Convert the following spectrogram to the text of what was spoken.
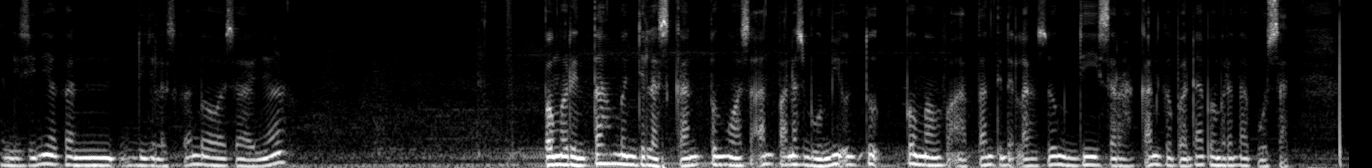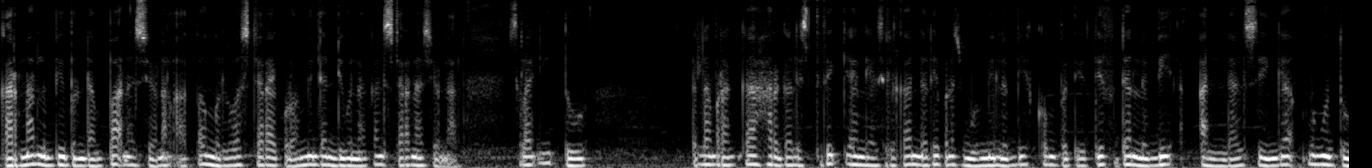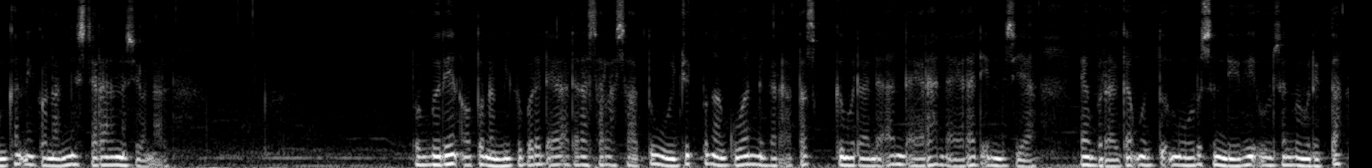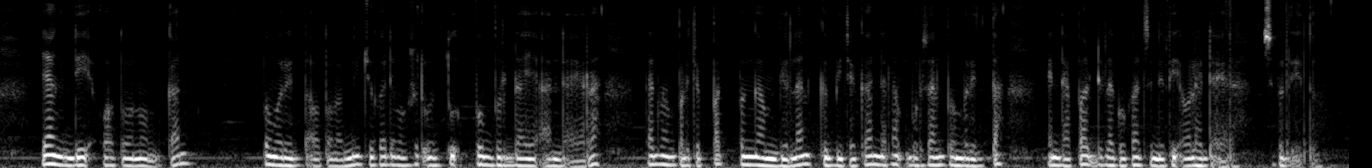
Dan di sini akan dijelaskan bahwasanya Pemerintah menjelaskan penguasaan panas bumi untuk pemanfaatan tidak langsung diserahkan kepada pemerintah pusat karena lebih berdampak nasional atau meluas secara ekonomi dan digunakan secara nasional. Selain itu, dalam rangka harga listrik yang dihasilkan dari panas bumi lebih kompetitif dan lebih andal sehingga menguntungkan ekonomi secara nasional. Pemberian otonomi kepada daerah adalah salah satu wujud pengakuan negara atas keberadaan daerah-daerah di Indonesia yang beragam untuk mengurus sendiri urusan pemerintah yang diotonomkan. Pemerintah otonomi juga dimaksud untuk pemberdayaan daerah dan mempercepat pengambilan kebijakan dalam urusan pemerintah yang dapat dilakukan sendiri oleh daerah. Seperti itu.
